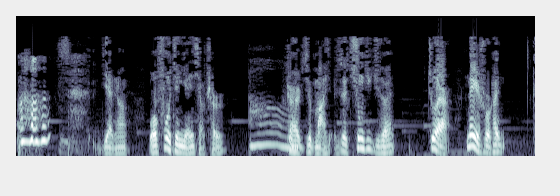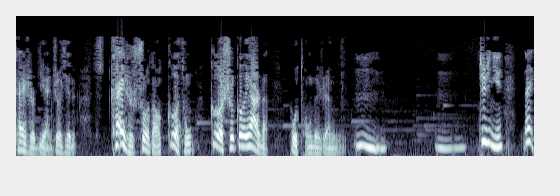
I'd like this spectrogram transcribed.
演上我父亲演小陈儿。哦，这儿就马这兄弟剧团这样，那时候他开始演这些，开始塑造各种各式各样的不同的人物。嗯嗯，这是您那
